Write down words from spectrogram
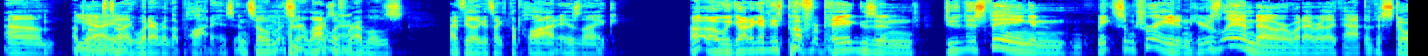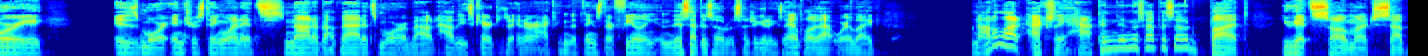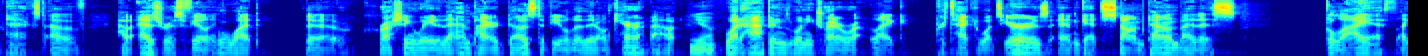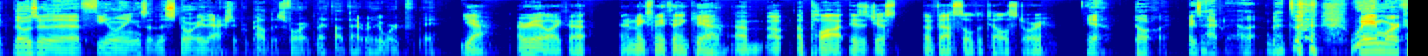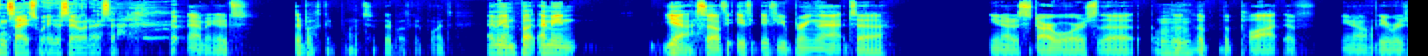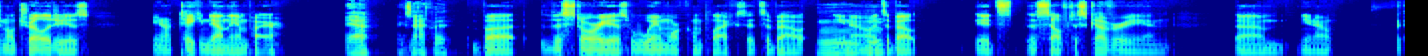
Um, opposed Yeah, to like whatever the plot is. And so, so a lot with Rebels, I feel like it's like the plot is like, uh oh, we got to get these puffer pigs and do this thing and make some trade. And here's Lando or whatever like that. But the story is more interesting when it's not about that. It's more about how these characters are interacting, the things they're feeling. And this episode was such a good example of that, where like not a lot actually happened in this episode, but you get so much subtext of how Ezra's feeling, what the crushing weight of the Empire does to people that they don't care about, Yeah. what happens when you try to like protect what's yours and get stomped down by this Goliath. Like those are the feelings and the story that actually propelled this forward, and I thought that really worked for me. Yeah. I really like that, and it makes me think. Yeah. Um, a, a plot is just a vessel to tell a story. Yeah, totally, exactly. That's a way more concise way to say what I said. I mean, it's they're both good points. They're both good points. I Yeah. mean, but I mean, yeah. So if if if you bring that to, you know, to Star Wars, the Mhm. the, the the plot of you know the original trilogy is, you know, taking down the Empire, Yeah, exactly. but the story is way more complex. It's about you know, Mhm. it's about it's self discovery and, um, you know,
